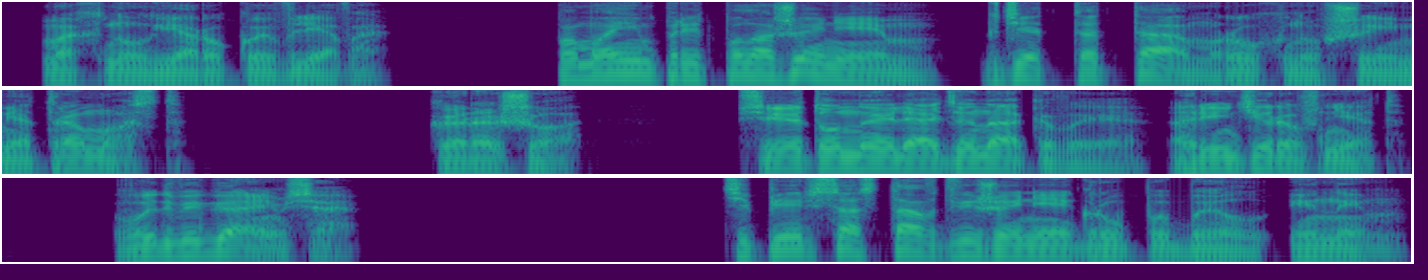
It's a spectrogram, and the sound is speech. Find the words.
— махнул я рукой влево. «По моим предположениям, где-то там рухнувший метромост». «Хорошо. Все туннели одинаковые, ориентиров нет. Выдвигаемся». Теперь состав движения группы был иным.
